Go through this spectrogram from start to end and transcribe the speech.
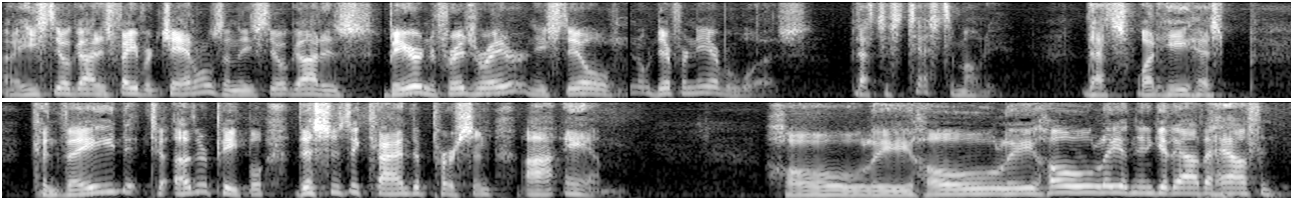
Uh, he's still got his favorite channels, and he's still got his beer in the refrigerator, and he's still no different than he ever was. That's his testimony. That's what he has conveyed to other people. This is the kind of person I am. Holy, holy, holy, and then get out of the house and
